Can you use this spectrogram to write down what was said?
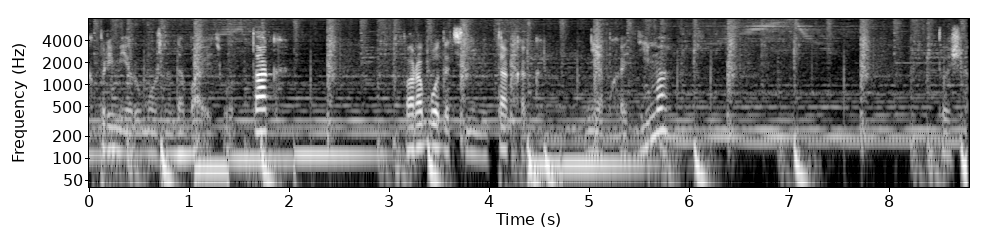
К примеру, можно добавить вот так. Поработать с ними так, как необходимо. Точно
